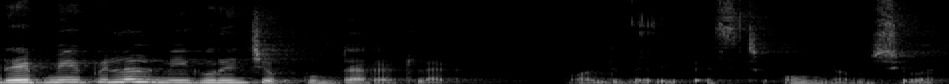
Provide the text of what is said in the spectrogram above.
రేపు మీ పిల్లలు మీ గురించి చెప్పుకుంటారు అట్లా ఆల్ ది వెరీ బెస్ట్ ఓం నమ శివాయ్.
